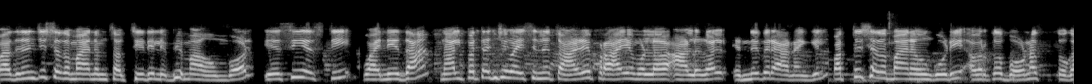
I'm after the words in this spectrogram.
പതിനഞ്ച് ശതമാനം സബ്സിഡി ലഭ്യമാകുമ്പോൾ എസ് സി എസ് ടി വനിത നാൽപ്പത്തഞ്ച് വയസ്സിന് താഴെ പ്രായമുള്ള ആളുകൾ എന്നിവരാണെങ്കിൽ പത്ത് ശതമാനവും കൂടി അവർക്ക് ബോണസ് തുക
